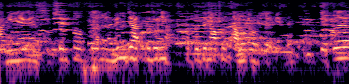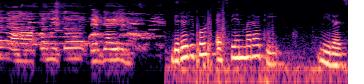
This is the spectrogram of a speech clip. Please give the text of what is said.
आणि हे शिक्षण संस्था नवीन जे अत्याधुनिक पद्धतीनं आपण चालू करतोय त्याचं तिथं आपण इथं भेट द्यावी विनंती. Bureau report S P N Marathi Miraj.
